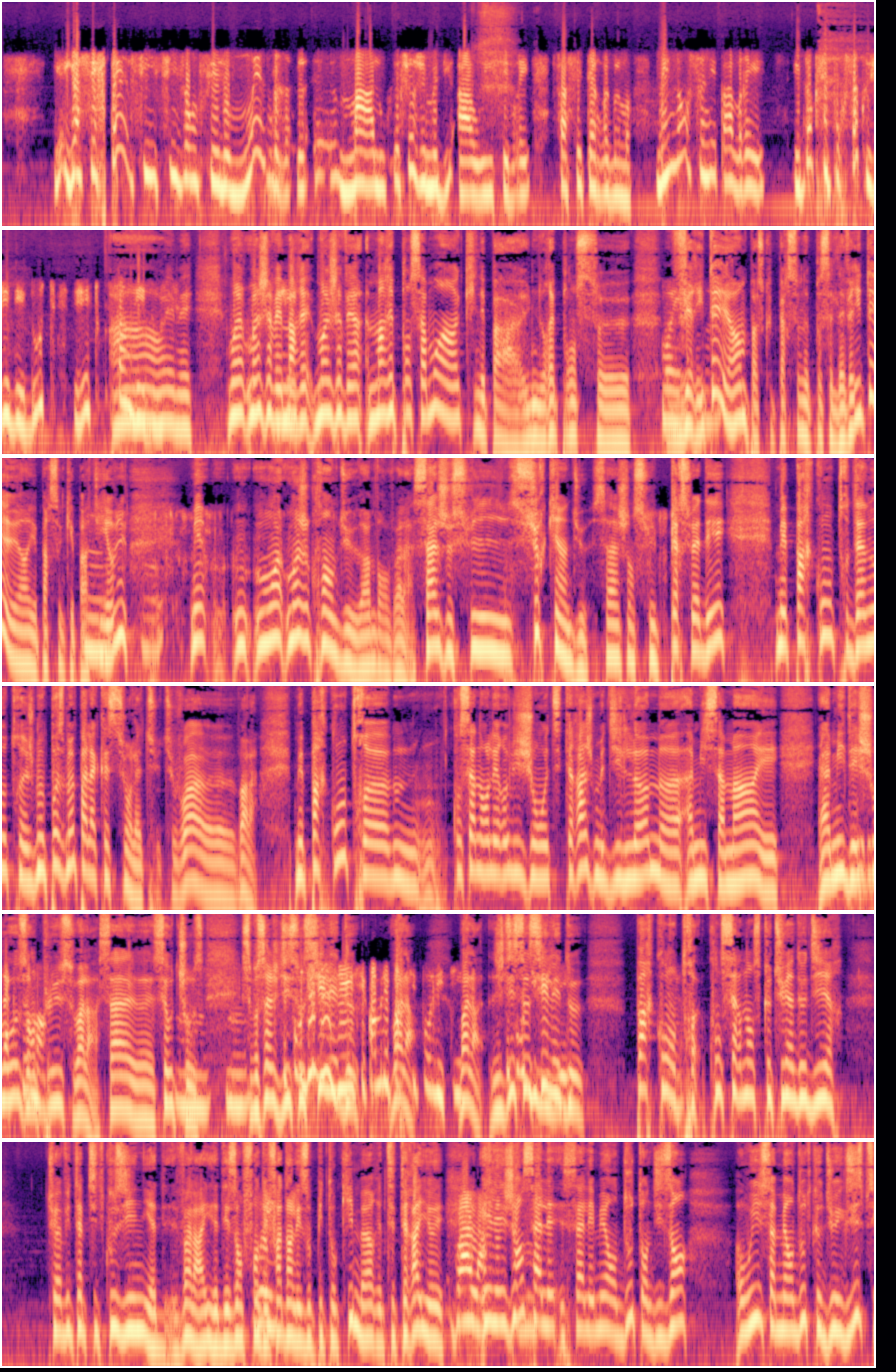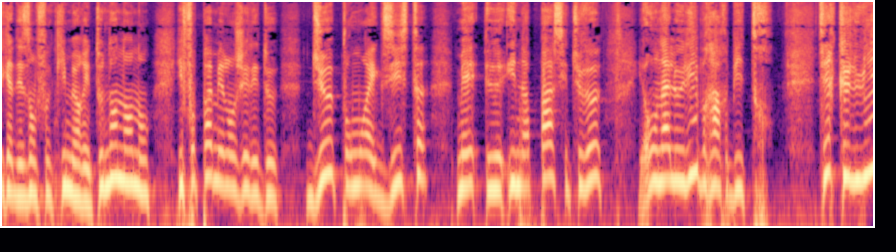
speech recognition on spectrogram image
il y a certains, si- s'ils ont fait le moindre euh, mal ou quelque chose, je me dis, ah oui, c'est vrai, ça c'est un règlement. Mais non, ce n'est pas vrai. Et donc c'est pour ça que j'ai des doutes. J'ai tout le temps des Ah doutes. oui, mais moi, moi j'avais ma, ré- moi j'avais ma réponse à moi, hein, qui n'est pas une réponse euh, Oui. vérité, hein, parce que personne ne possède la vérité. hein, Il y a personne qui est parti Mm. et revenu. Mais moi, moi je crois en Dieu. Hein, bon, voilà, ça je suis sûr qu'il y a un Dieu. Ça j'en suis persuadée. Mais par contre, d'un autre, je me pose même pas la question là-dessus. Tu vois, euh, voilà. Mais par contre, euh, concernant les religions, etc., je me dis l'homme euh, a mis sa main et, a mis des choses en plus. Voilà, ça euh, c'est autre chose. Mm, mm. C'est pour ça que je pour dissocie les deux. c'est comme les voilà. partis politiques. Voilà, je dissocie les deux. Par contre, concernant ce que tu viens de dire, tu as vu ta petite cousine, il y a, des- voilà, il y a des enfants des fois dans les hôpitaux qui meurent, etc. Et, Voilà. et les gens, ça les, ça les met en doute en disant, Ah oui, ça met en doute que Dieu existe parce qu'il y a des enfants qui meurent et tout. Non, non, non. Il faut pas mélanger les deux. Dieu, pour moi, existe, mais euh, il n'a pas, si tu veux, on a le libre arbitre. C'est-à-dire que lui,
